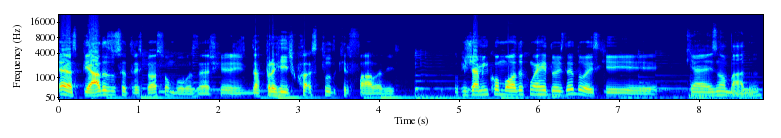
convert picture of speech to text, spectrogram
É, as piadas do C3PO são boas, né? Acho que dá pra rir de quase tudo que ele fala ali. O que já me incomoda com o R2D2, que. Que é esnobado, né?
